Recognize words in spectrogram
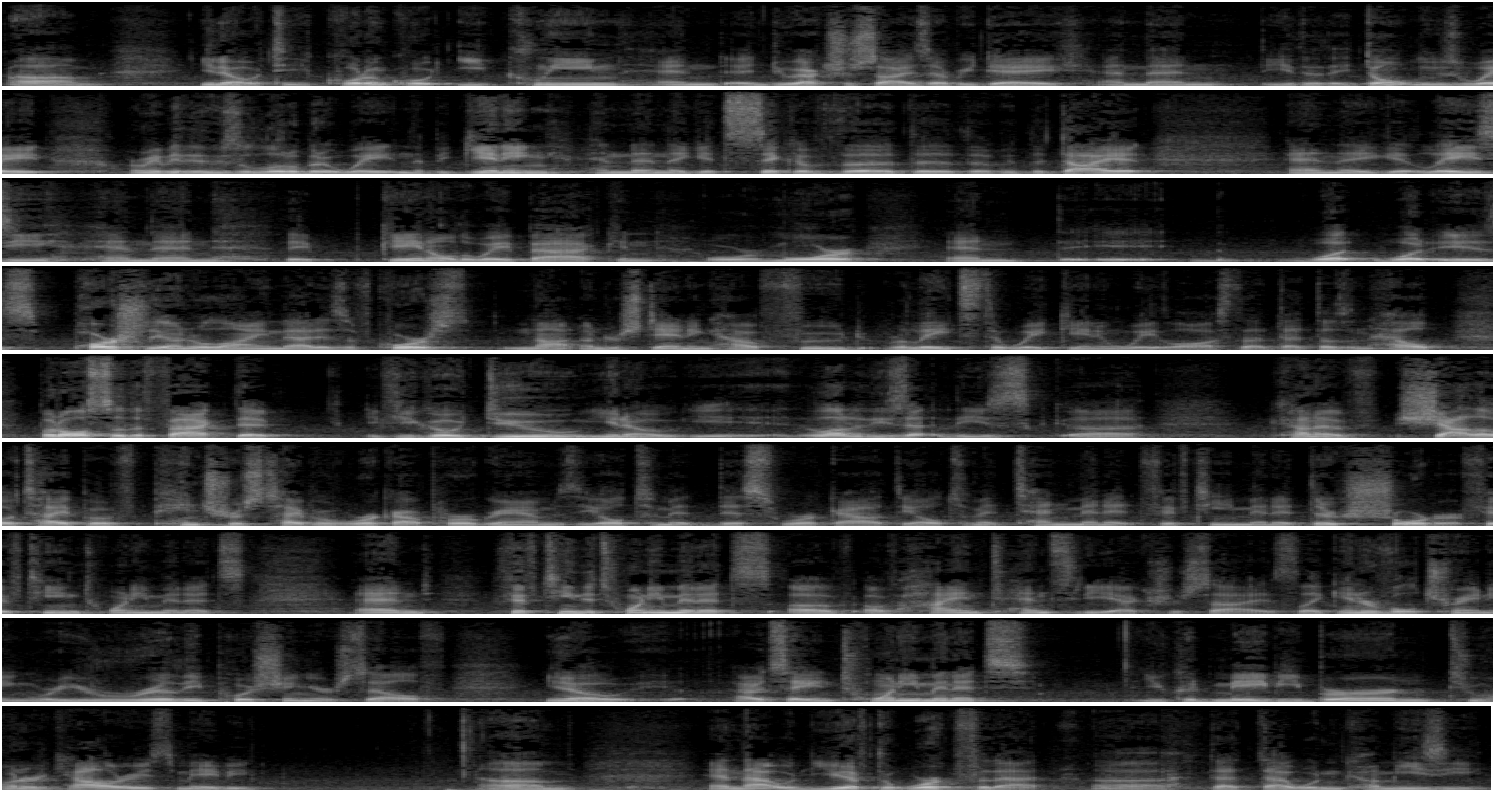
um, you know, to quote unquote eat clean and, and do exercise every day, and then either they don't lose weight or maybe they lose a little bit of weight in the beginning, and then they get sick of the, the, the, the diet and they get lazy and then they gain all the weight back and or more. And it, what what is partially underlying that is of course not understanding how food relates to weight gain and weight loss. That that doesn't help. But also the fact that if you go do, you know, a lot of these these uh, kind of shallow type of Pinterest type of workout programs, the ultimate this workout, the ultimate 10 minute, 15 minute, they're shorter, 15, 20 minutes. And 15 to 20 minutes of, of high intensity exercise, like interval training, where you're really pushing yourself. You know, I would say in 20 minutes, you could maybe burn 200 calories, maybe. Um, and that would you have to work for that. Uh, that that wouldn't come easy.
